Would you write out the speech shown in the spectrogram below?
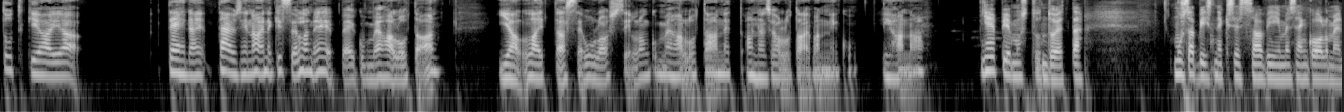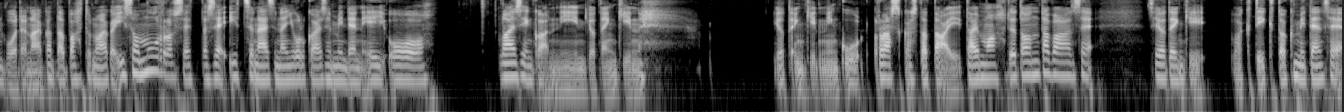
tutkia ja tehdä täysin ainakin sellainen EP, kun me halutaan. Ja laittaa se ulos silloin, kun me halutaan. Että onhan se ollut aivan niin kuin ihanaa. Jep, ja musta tuntuu, että musabisneksessä on viimeisen kolmen vuoden aikana tapahtunut aika iso murros, että se itsenäisenä julkaiseminen ei ole laisinkaan niin jotenkin, jotenkin niin kuin raskasta tai, tai mahdotonta, vaan se, se jotenkin vaikka TikTok, miten se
